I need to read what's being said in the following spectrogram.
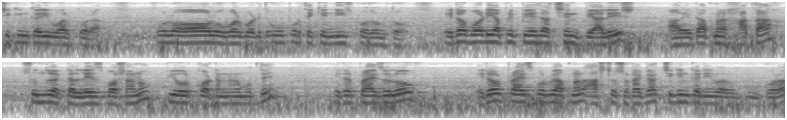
চিকেন কারি ওয়ার্ক করা। ফুল অল ওভার বডিতে উপর থেকে নিচ পর্যন্ত। এটাও বডি আপনি পেয়ে যাচ্ছেন বিয়াল্লিশ, আর এটা আপনার হাতা, সুন্দর একটা লেস বসানো পিওর কটনের মধ্যে। এটার প্রাইস হলো, এটার প্রাইস পড়বে আপনার আটশোশো টাকা চিকেন কারি করা।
